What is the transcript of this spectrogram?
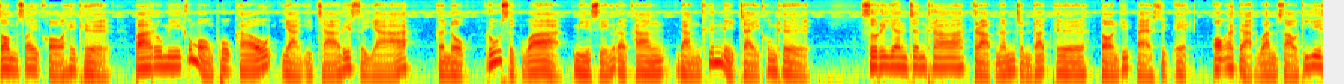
ซ่อมสร้อยคอให้เธอ ปารุมีก็มองพวกเขาอย่างอิจฉาริษยากนกรู้สึกว่ามีเสียงระฆังดังขึ้นในใจของเธอ สุริยันจันทราตราบนั้นจนรักเธอ ตอนที่ 81 ออกอากาศวันเสาร์ที่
